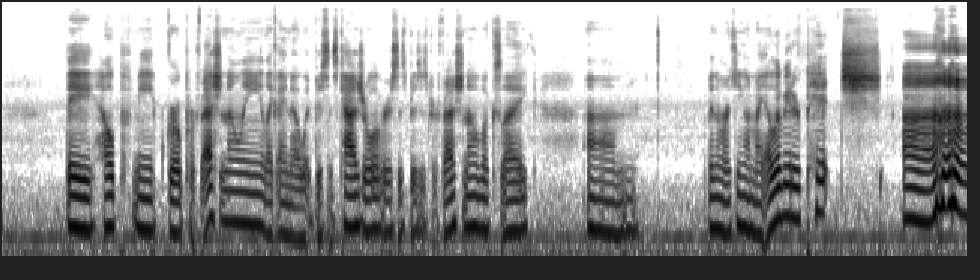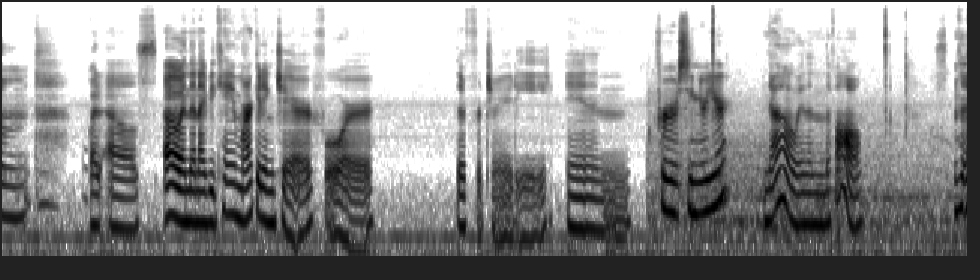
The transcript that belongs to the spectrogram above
They help me grow professionally. Like I know what business casual versus business professional looks like. Um, been working on my elevator pitch. Um, what else? Oh, and then I became marketing chair for the fraternity in For senior year? no in the fall.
